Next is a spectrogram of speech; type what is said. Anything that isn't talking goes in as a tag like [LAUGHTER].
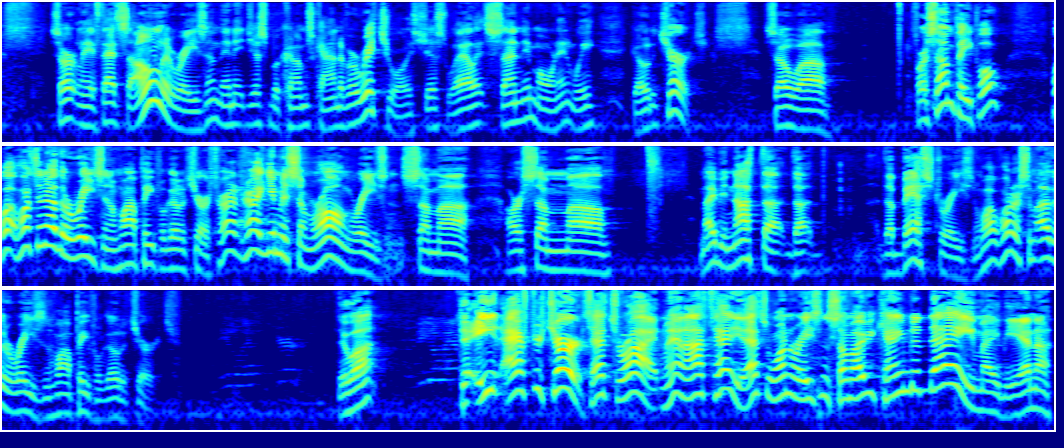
certainly if that's the only reason, then it just becomes kind of a ritual. It's just, well, it's Sunday morning, we go to church. So uh, for some people, what, what's another reason why people go to church? Try, try to give me some wrong reasons, some uh, or some uh, maybe not the, the the best reason. What, what are some other reasons why people go to church? Do what? To eat after church. That's right. Man, I tell you, that's one reason some of you came today, maybe. And uh,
